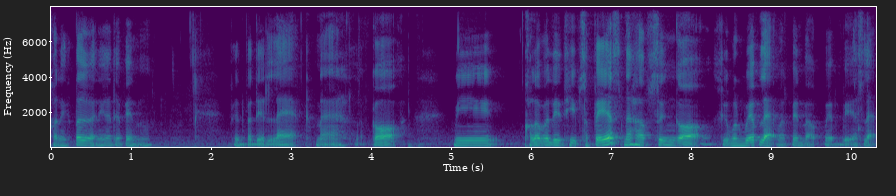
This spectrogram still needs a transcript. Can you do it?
connector อันนี้ก็จะเป็นเป็นประเด็นแรกนะแล้วก็มี collaborative space นะครับ ซึ่งก็คือบนเว็บแหละ มันเป็นแบบเว็บเบสแหละ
